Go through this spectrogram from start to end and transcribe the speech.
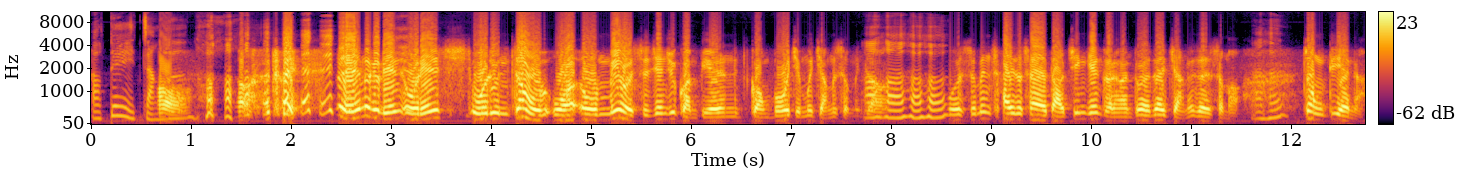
哦，对，涨了。对，对，那个连我连我，你知道我我我没有时间去管别人广播节目讲什么，你知道吗？我随便猜都猜得到。今天可能很多人在讲那个什么重电啊。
